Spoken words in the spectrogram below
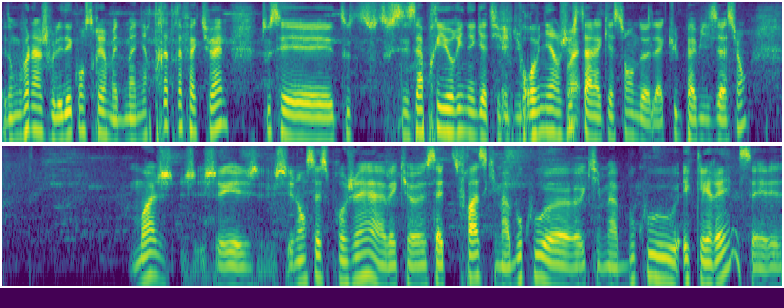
Et donc voilà, je voulais déconstruire, mais de manière très très factuelle, tous ces, tous, tous ces a priori négatifs. Pour coup- revenir juste ouais. à la question de la culpabilisation, moi, j'ai lancé ce projet avec euh, cette phrase qui m'a beaucoup, euh, qui m'a beaucoup éclairé. C'est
